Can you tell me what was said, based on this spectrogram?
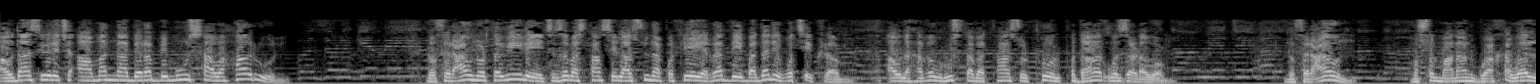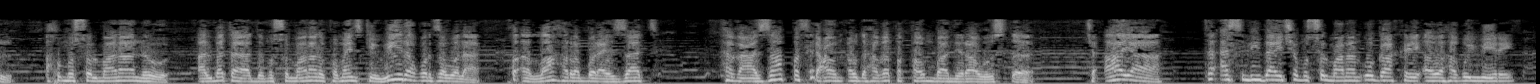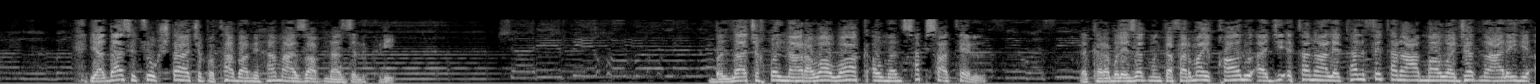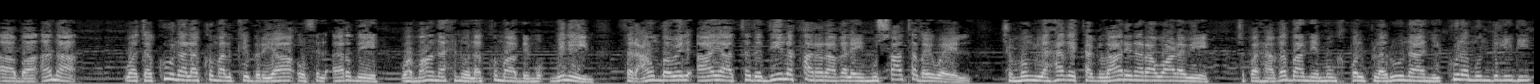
او داسې ویلې چې آمنا برب موسی و هارون نو فرعون ورته ویلې چې زه به ستاسې لاسونه پښې ردې بدلې غوڅې کړم او له هغه وروسته به تاسو ټول په دار وځړوم نو فرعون مسلمانان ګواښول او مسلمانانو البته د مسلمانانو په منځ کې ویره غورځوله خو الله رب العزت هغه عذاب په فرعون او د هغه په قوم باندې راوست چې آیا ته اصلي دا یې چې مسلمانان وګاښئ او هغوی ویرئ یا داسې څوک شته چې په تا باندې هم عذاب نازل کړي بل دا چې خپل ناروا واک او منصب ساتل لکه رب العزت موږ ته فرمایي قالو اجئتنا لتلفتنا عما وجدنا علیه آباءنا وتكون لكم الكبرياء في الارض وما نحن لكما بمؤمنين فرعون به ویل آیا ته د دې لپاره راغلی موسی ته به ویل چې موږ له هغې تګلارې نه راواړوې چې پر هغه باندې موږ خپل پلرونه نیکونه موندلي دي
